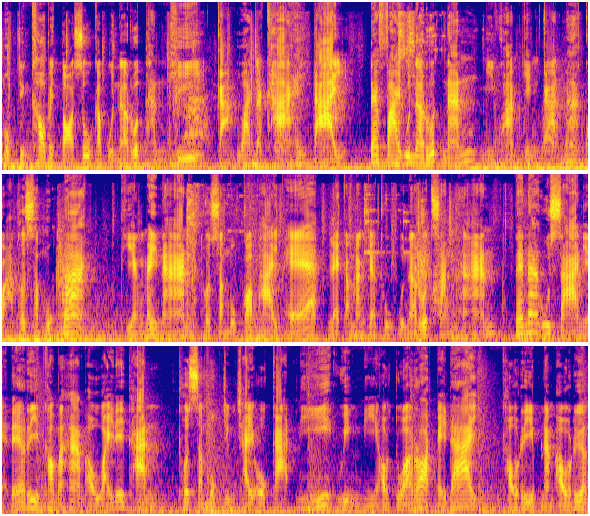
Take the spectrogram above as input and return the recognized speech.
มุกจึงเข้าไปต่อสู้กับอุณรุตทันทีกะว่าจะฆ่าให้ตายแต่ฝ่ายอุณรุตนั้นมีความเก่งกาจมากกว่าทศมุกมาก พียงไม่นาน ทศมุกก็พ่ายแพ้ และกำลังจะถูกอุณรุตสังหาร แต่นางอุสาเนี่ยได้รีบเข้ามาห้ามเอาไว้ได้ทัน ทศมุกจึงใช้โอกาสนี้วิ่งหนีเอาตัวรอดไปได้เขารีบนำเอาเรื่อง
